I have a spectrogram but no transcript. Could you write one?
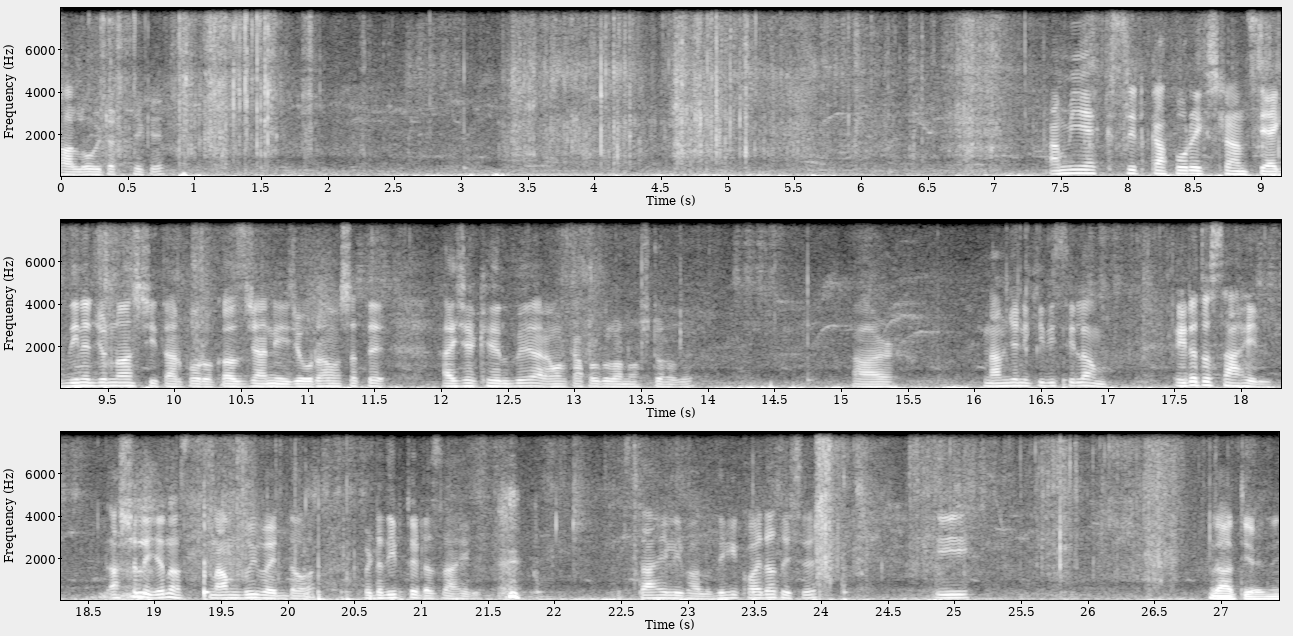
ভালো ওইটার থেকে। আমি এক সেট কাপড় এক্সট্রা আনছি, একদিনের জন্য আসছি, তারপরও কাজ জানি যে ওরা আমার সাথে আইসা খেলবে আর আমার কাপড়গুলো নষ্ট হবে। আর নাম জানি কি দিছিলাম? এটা তো সাহিল। আসলে জানো নাম দুই বাইট দেওয়া ওইটা দীপ্ত এটা সাহিল। সাহিলই ভালো। দেখি কয় দাঁত হয়েছে এই রাতি হয়নি।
